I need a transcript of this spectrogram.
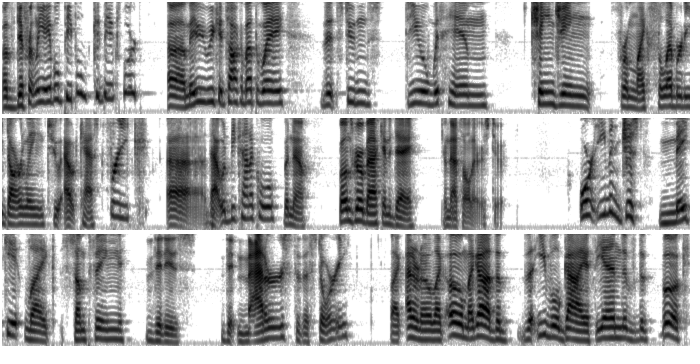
of differently abled people could be explored. Uh, maybe we could talk about the way that students deal with him changing from like celebrity darling to outcast freak. Uh, that would be kind of cool, but no. Bones grow back in a day. And that's all there is to it. Or even just make it like something that is that matters to the story. Like I don't know, like oh my god, the the evil guy at the end of the book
